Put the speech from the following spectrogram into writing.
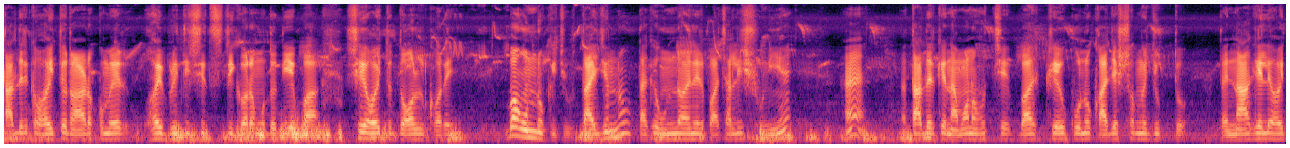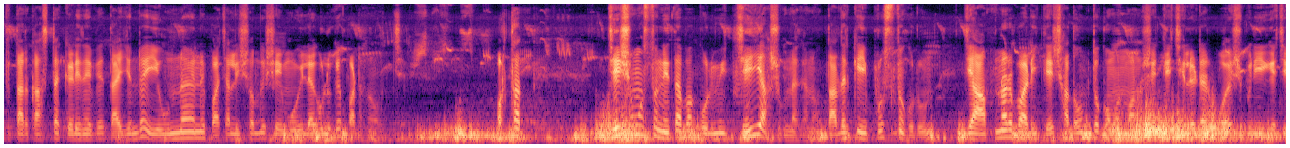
তাদেরকে হয়তো নানা রকমের ভয়ভীতি সৃষ্টি করার মতো দিয়ে বা সে হয়তো দল করে বা অন্য কিছু। তাই জন্য তাকে উন্নয়নের পাঁচালি শুনিয়ে হ্যাঁ তাদেরকে নামানো হচ্ছে বা কেউ কোনো কাজের সঙ্গে যুক্ত। তাই না গেলে হয়তো তার কাজটা কেড়ে নেবে। তাই জন্য এই উন্নয়নের পাঁচালির সঙ্গে সেই মহিলাগুলোকে পাঠানো হচ্ছে। অর্থাৎ যে সমস্ত নেতা বা কর্মী যেই আসুক না কেন, তাদেরকে এই প্রশ্ন করুন যে আপনার বাড়িতে সাধারণত কমন মানুষের যে ছেলেটার বয়স পেরিয়ে গেছে,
